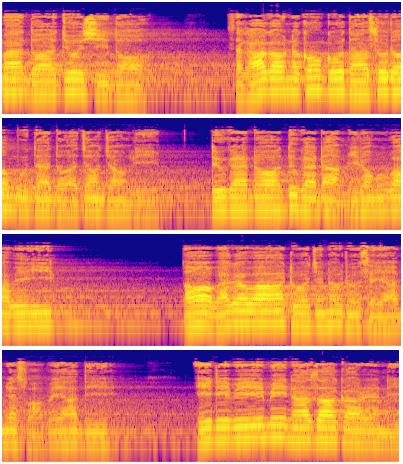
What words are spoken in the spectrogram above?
မှန်သောအကျိုးရှိသော စကားကောင်းနှခုံးကိုသာဆိုတော်မူတတ်သောအကြောင်းကြောင့်လီဒုက္ခတော်ဒုက္ခတမြည်တော်မူပါပေ၏သောဘဂဝါထိုအကျွန်ုပ်တို့ဇရာမြတ်စွာဘုရားသည်ဣတိပိဣမိနာဇာကာရဏေ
